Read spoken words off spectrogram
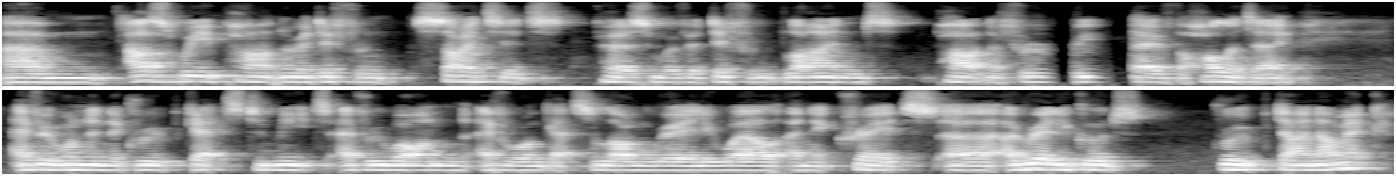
Um, as we partner a different sighted person with a different blind partner for each day of the holiday, everyone in the group gets to meet everyone, everyone gets along really well, and it creates uh, a really good group dynamic.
